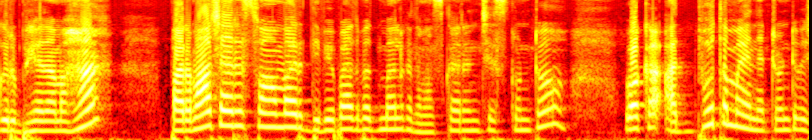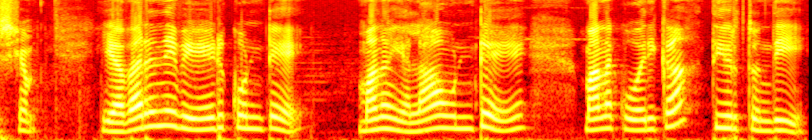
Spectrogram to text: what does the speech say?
గురుభ్యో నమ. పరమాచార్య స్వామివారి దివ్యపాద పద్మాలకు నమస్కారం చేసుకుంటూ ఒక అద్భుతమైనటువంటి విషయం. ఎవరిని వేడుకుంటే మనం ఎలా ఉంటే మన కోరిక తీరుతుంది.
